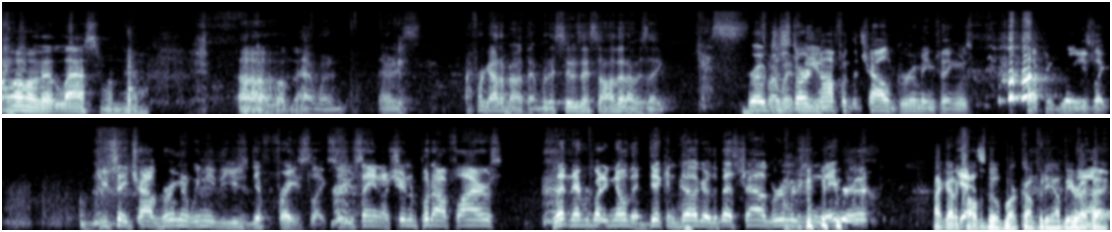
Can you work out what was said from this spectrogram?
Oh, that last one though. Oh, I oh, love that. that. one. That is. I forgot about that, but as soon as I saw that, I was like, yes. Bro, That's why I just starting mute. off with the child grooming thing was fucking brilliant. He's like, you say child grooming, we need to use a different phrase. Like, so you're saying I shouldn't have put out flyers, letting everybody know that Dick and Doug are the best child groomers in the neighborhood? I got to call the billboard company. I'll be right Uh, back.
